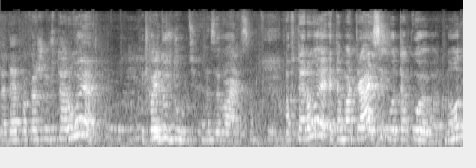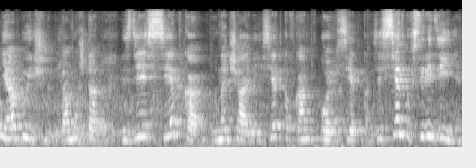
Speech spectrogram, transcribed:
тогда я покажу и второе и пойду дуть, называется. А второе, это матрасик вот такой вот, но он необычный, потому что здесь сетка в начале и сетка в конце, ой, сетка, здесь сетка в середине,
